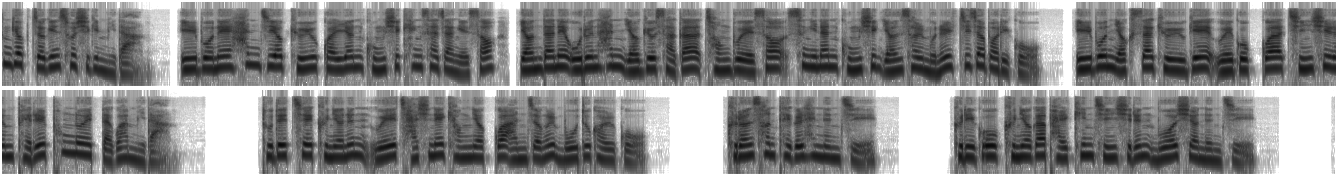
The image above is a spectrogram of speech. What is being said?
충격적인 소식입니다. 일본의 한 지역 교육 관련 공식 행사장에서 연단에 오른 한 여교사가 정부에서 승인한 공식 연설문을 찢어버리고 일본 역사 교육의 왜곡과 진실 은폐를 폭로했다고 합니다. 도대체 그녀는 왜 자신의 경력과 안정을 모두 걸고 그런 선택을 했는지, 그리고 그녀가 밝힌 진실은 무엇이었는지.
